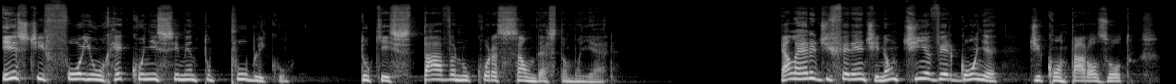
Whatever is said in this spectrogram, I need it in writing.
Este foi um reconhecimento público do que estava no coração desta mulher. Ela era diferente não tinha vergonha de contar aos outros.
